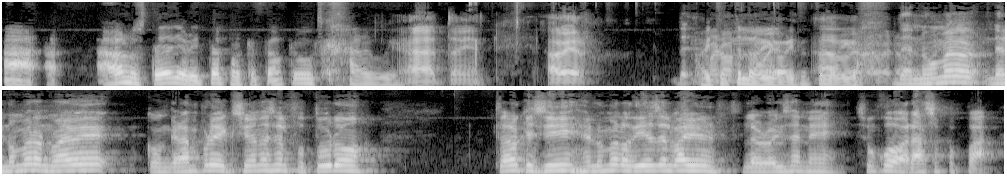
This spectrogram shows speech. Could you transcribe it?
Ah, ah, háganlo ustedes y ahorita porque tengo que buscar, güey. Ah, está bien. A ver. De, Ahorita te lo digo, ahorita te A lo ver, digo. a ver, a de número, de número 9, con gran proyección hacia el futuro. Claro que sí, el número 10 del Bayern, Leroy Sané. Es un jugadorazo, papá.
